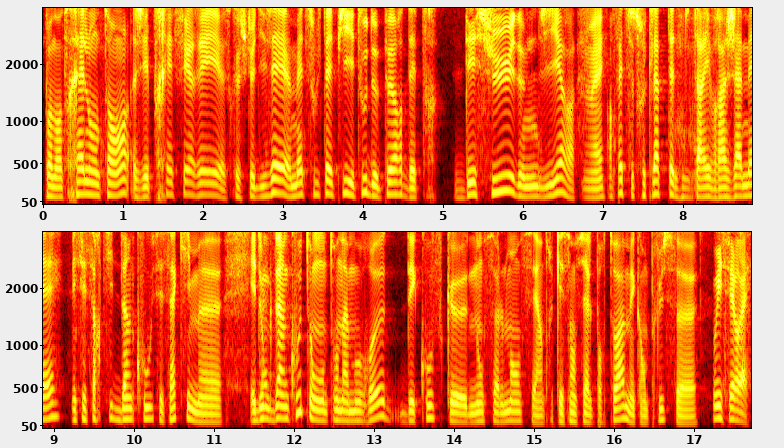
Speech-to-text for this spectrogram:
pendant très longtemps, j'ai préféré, ce que je te disais, mettre sous le tapis et tout, de peur d'être déçu et de me dire en fait ce truc là peut-être ne t'arrivera jamais. Mais c'est sorti d'un coup c'est ça qui me et donc d'un coup ton, ton amoureux découvre que non seulement c'est un truc essentiel pour toi mais qu'en plus euh, oui c'est vrai.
